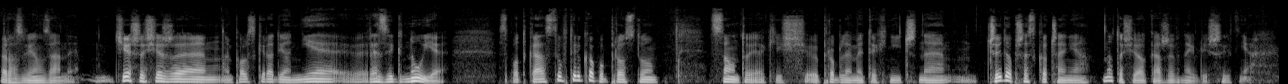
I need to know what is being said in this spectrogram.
rozwiązany. Cieszę się, że Polskie Radio nie rezygnuje z podcastów, tylko po prostu są to jakieś problemy techniczne, czy do przeskoczenia, no to się okaże w najbliższych dniach.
